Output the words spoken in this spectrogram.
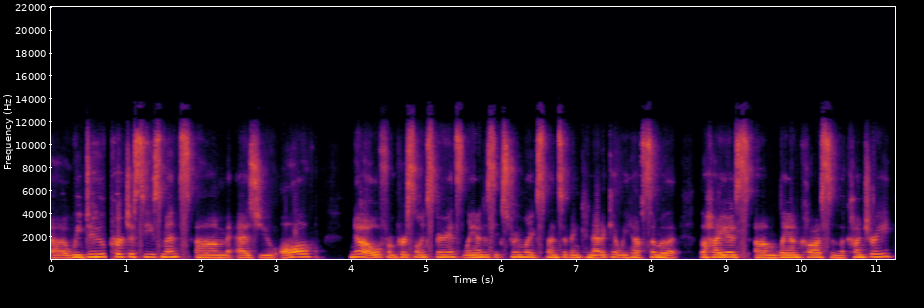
uh, we do purchase easements. Um, as you all know from personal experience, land is extremely expensive in Connecticut. We have some of the, the highest um, land costs in the country.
